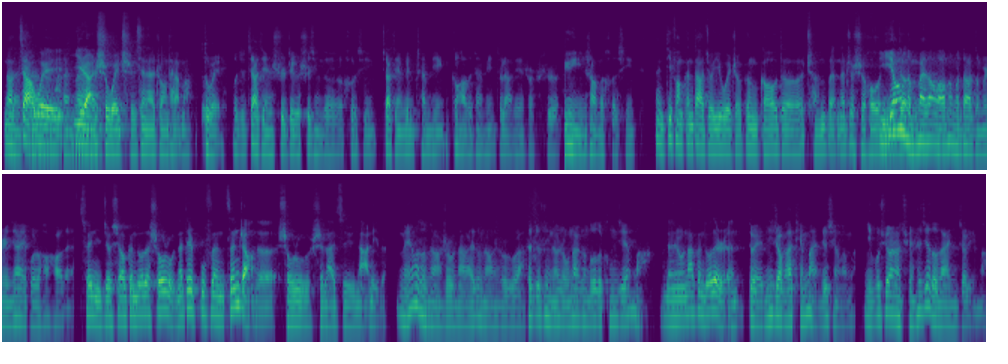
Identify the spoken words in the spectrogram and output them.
那价位依然是维持现在状态吗？对，我觉得价钱是这个事情的核心，价钱跟产品更好的产品这两件事是运营上的核心。那你地方更大就意味着更高的成本，那这时候一样的麦当劳那么大，怎么人家也过得好好的呀？所以你就需要更多的收入。那这部分增长的收入是来自于哪里的？没有增长收入，哪来增长收入啊？它就是你能容纳更多的空间嘛，能容纳更多的人。对你只要把它填满就行了嘛，你不需要让全世界都来你这里嘛。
